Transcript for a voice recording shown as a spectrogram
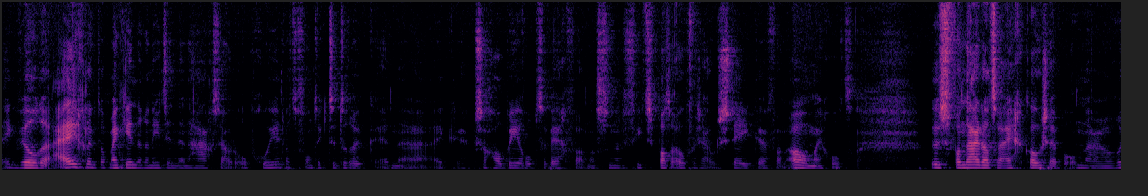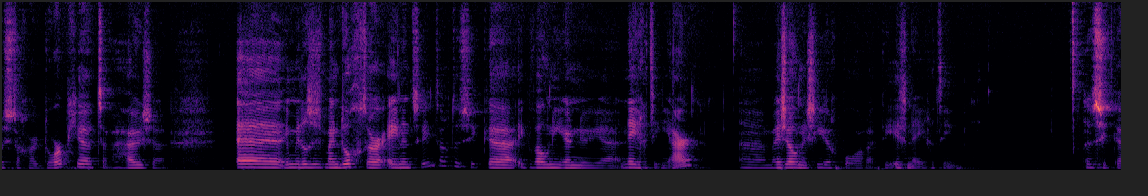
ik wilde eigenlijk dat mijn kinderen niet in Den Haag zouden opgroeien. Dat vond ik te druk. En ik, ik, zag al beren op de weg van als ze een fietspad over zouden steken. Van, oh mijn god, dus vandaar dat wij gekozen hebben om naar een rustiger dorpje te verhuizen. Uh, inmiddels is mijn dochter 21, dus ik, uh, ik woon hier nu uh, 19 jaar. Eh, mijn zoon is hier geboren, die is 19. Dus ik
